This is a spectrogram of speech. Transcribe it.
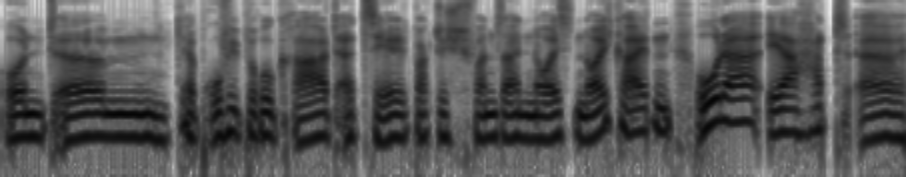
und ähm, der Profibürokrat erzählt praktisch von seinen neuesten Neuigkeiten oder er hat äh,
